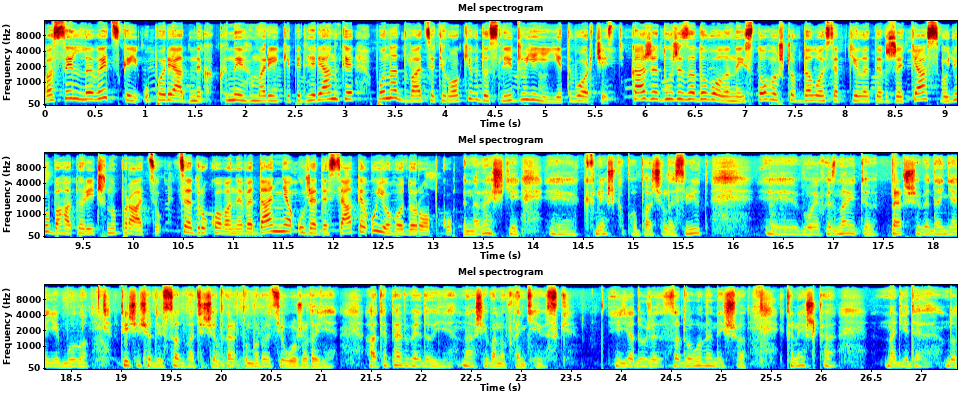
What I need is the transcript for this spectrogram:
Василь Левицький, упорядник книг Марійки Підгірянки, понад 20 років досліджує її творчість. Каже, дуже задоволений з того, що вдалося втілити в життя свою багаторічну працю. Це друковане видання уже десяте у його доробку. Нарешті е, книжка побачила світ. Е, Бо, як ви знаєте, перше видання її було в 1924 році в Ужгороді, а тепер видав її наш Івано-Франківськ. І я дуже задоволений, що книжка надійде до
